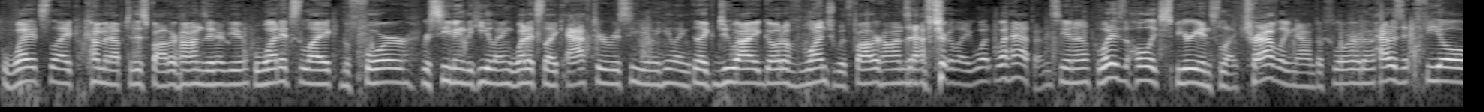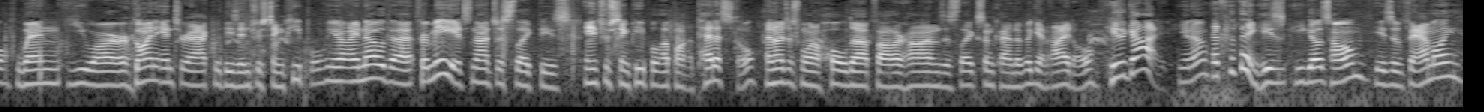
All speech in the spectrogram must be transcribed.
what it's like coming up to this Father Hans interview, what it's like before receiving the healing, what it's like after receiving the healing. Like, do I go to lunch with Father Hans after? Like, what, what happens, you know? What is the whole experience like traveling down to Florida? How does it feel when you are going to interact with these interesting people? You know, I know that for me, it's not just like these interesting people up on a pedestal. And I just want to hold up Father Hans as like some kind of again idol. He's a guy, you know. That's the thing. He's he goes home. He's a family.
